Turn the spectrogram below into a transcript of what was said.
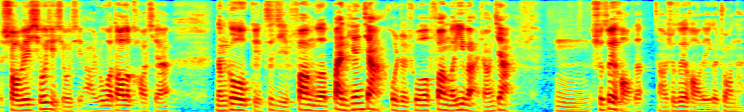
稍微休息休息啊。如果到了考前，能够给自己放个半天假，或者说放个一晚上假，嗯，是最好的啊，是最好的一个状态。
